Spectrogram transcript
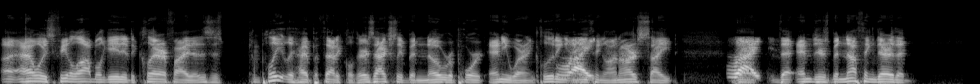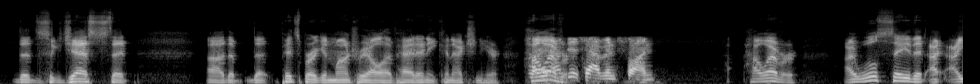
I, I always feel obligated to clarify that this is completely hypothetical. There's actually been no report anywhere, including Right. anything on our site, that- right? That, and there's been nothing there that that suggests that uh, the that Pittsburgh and Montreal have had any connection here. Right, However, I'm just having fun. However, I will say that I, I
